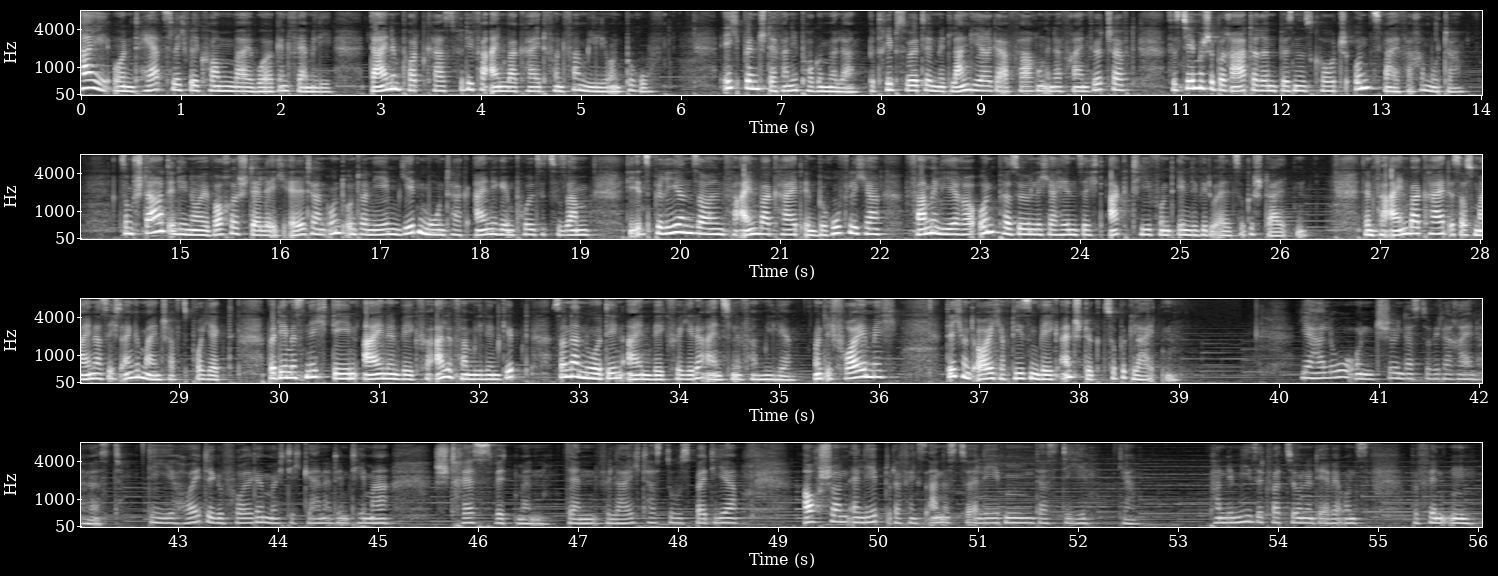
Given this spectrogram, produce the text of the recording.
Hi und herzlich willkommen bei Work and Family, deinem Podcast für die Vereinbarkeit von Familie und Beruf. Ich bin Stefanie Poggemöller, Betriebswirtin mit langjähriger Erfahrung in der freien Wirtschaft, systemische Beraterin, Business Coach und zweifache Mutter. Zum Start in die neue Woche stelle ich Eltern und Unternehmen jeden Montag einige Impulse zusammen, die inspirieren sollen, Vereinbarkeit in beruflicher, familiärer und persönlicher Hinsicht aktiv und individuell zu gestalten. Denn Vereinbarkeit ist aus meiner Sicht ein Gemeinschaftsprojekt, bei dem es nicht den einen Weg für alle Familien gibt, sondern nur den einen Weg für jede einzelne Familie. Und ich freue mich, dich und euch auf diesem Weg ein Stück zu begleiten. Ja, hallo und schön, dass du wieder reinhörst. Die heutige Folge möchte ich gerne dem Thema Stress widmen, denn vielleicht hast du es bei dir auch schon erlebt oder fängst an, es zu erleben, dass die ja, Pandemiesituation, in der wir uns befinden,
